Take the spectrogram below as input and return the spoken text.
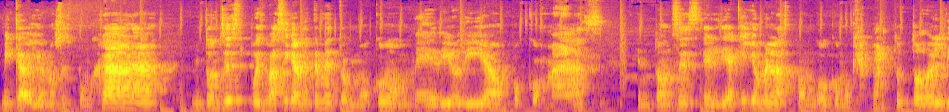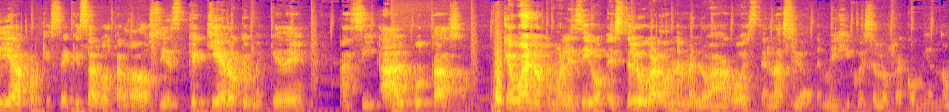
mi cabello no se esponjara. Entonces, pues básicamente me tomó como medio día, un poco más. Entonces, el día que yo me las pongo, como que parto todo el día porque sé que es algo tardado, si es que quiero que me quede así al putazo. Que bueno, como les digo, este lugar donde me lo hago está en la Ciudad de México y se los recomiendo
